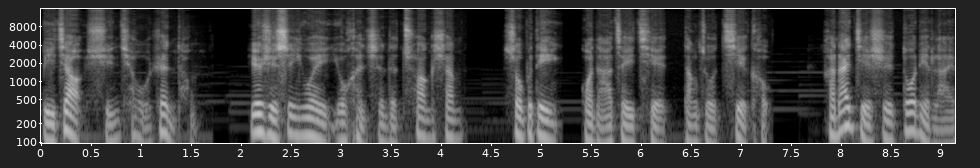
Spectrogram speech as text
比较寻求认同。也许是因为有很深的创伤，说不定我拿这一切当作借口，很难解释多年来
